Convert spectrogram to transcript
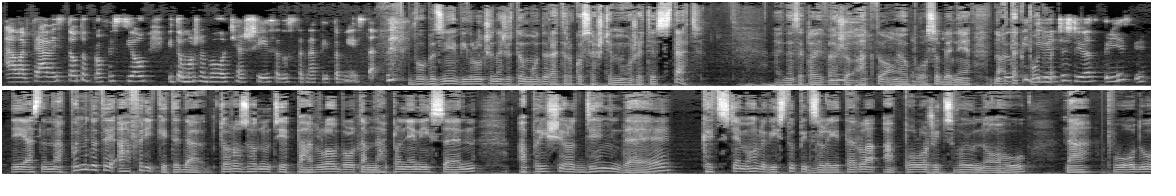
ale práve s touto profesiou by to možno bolo ťažšie sa dostať na tieto miesta. Vôbec nie je vylúčené, že tou moderátorkou sa ešte môžete stať aj na základe vášho aktuálneho pôsobenia. No a tak poďme... Jasné, no a poďme do tej Afriky, teda to rozhodnutie padlo, bol tam naplnený sen a prišiel deň D, keď ste mohli vystúpiť z lietadla a položiť svoju nohu na pôdu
